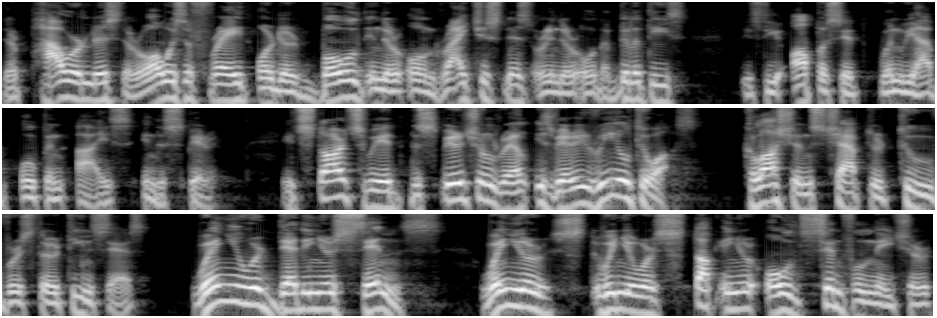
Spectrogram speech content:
they're powerless, they're always afraid, or they're bold in their own righteousness or in their own abilities. It's the opposite when we have open eyes in the spirit. It starts with the spiritual realm is very real to us. Colossians chapter 2 verse 13 says, when you were dead in your sins, when you're, when you were stuck in your old sinful nature,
